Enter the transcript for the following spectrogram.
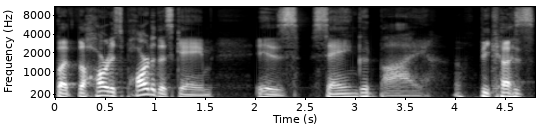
But the hardest part of this game is saying goodbye because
